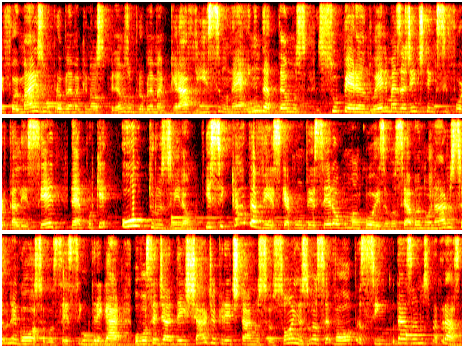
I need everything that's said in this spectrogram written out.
que foi mais um problema que nós superamos, um problema gravíssimo, né? Ainda estamos superando ele, mas a gente tem que se fortalecer, né? Porque outros virão. E se cada vez que acontecer alguma coisa, você abandonar o seu negócio, você se entregar, ou você deixar de acreditar nos seus sonhos, você volta 5, 10 anos para trás.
